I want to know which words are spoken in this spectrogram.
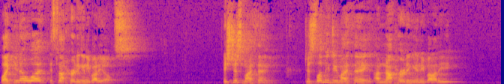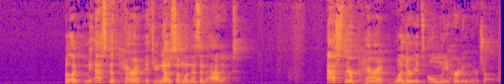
Like, you know what? It's not hurting anybody else. It's just my thing. Just let me do my thing. I'm not hurting anybody. But like, let me ask the parent if you know someone that's an addict. Ask their parent whether it's only hurting their child.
